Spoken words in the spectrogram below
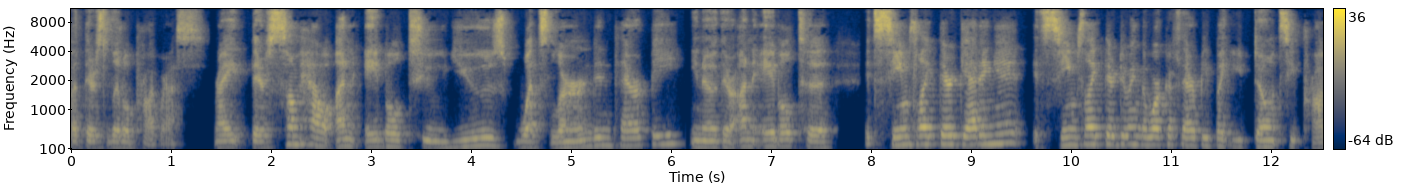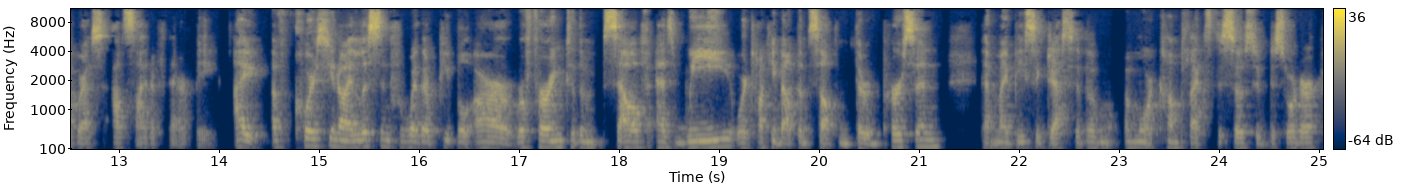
but there's little progress, right? They're somehow unable to use what's learned in therapy. You know, they're unable to it seems like they're getting it. It seems like they're doing the work of therapy, but you don't see progress outside of therapy. I, of course, you know, I listen for whether people are referring to themselves as we or talking about themselves in third person. That might be suggestive of a more complex dissociative disorder.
